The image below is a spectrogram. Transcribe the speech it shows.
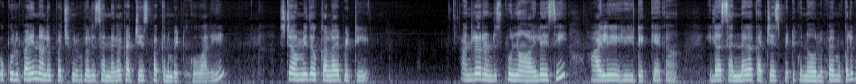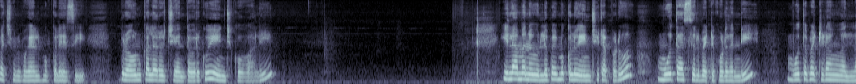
ఒక ఉల్లిపాయ నాలుగు పచ్చిమిరపకాయలు సన్నగా కట్ చేసి పక్కన పెట్టుకోవాలి. స్టవ్ మీద ఒక కళాయి పెట్టి అందులో రెండు స్పూన్ల ఆయిల్ వేసి ఆయిల్ హీట్ ఎక్కాక ఇలా సన్నగా కట్ చేసి పెట్టుకున్న ఉల్లిపాయ ముక్కలు పచ్చిమిరపకాయల ముక్కలు వేసి బ్రౌన్ కలర్ వచ్చేంత వరకు వేయించుకోవాలి. ఇలా మనం ఉల్లిపాయ ముక్కలు వేయించేటప్పుడు మూత అస్సలు పెట్టకూడదండి. మూత పెట్టడం వల్ల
